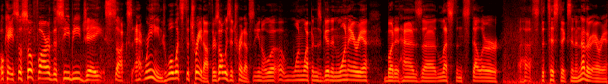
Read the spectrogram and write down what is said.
Okay, so so far the CBJ sucks at range. Well, what's the trade-off? There's always a trade-off. So, you know, uh, one weapon's good in one area, but it has uh, less than stellar uh, statistics in another area.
